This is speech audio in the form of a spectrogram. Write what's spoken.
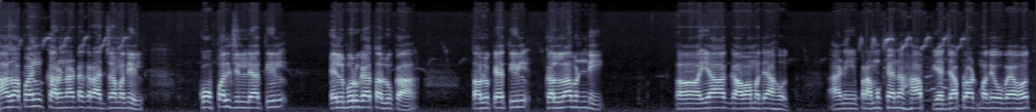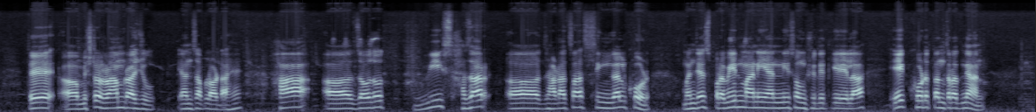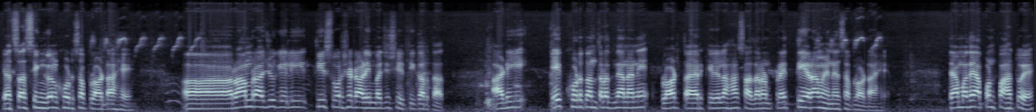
आज आपण कर्नाटक राज्यामधील कोपल जिल्ह्यातील एलबुर्गा तालुका तालुक्यातील कल्लाबंडी या गावामध्ये आहोत. आणि प्रामुख्यानं हा या ज्या प्लॉटमध्ये उभे आहोत ते मिस्टर राम राजू यांचा प्लॉट आहे. हा जवळजवळ वीस हजार झाडाचा सिंगल खोड म्हणजेच प्रवीण माने यांनी संशोधित केलेला एक खोड तंत्रज्ञान याचा सिंगल खोडचा प्लॉट आहे. रामराजू गेली तीस वर्ष डाळिंबाची शेती करतात. आणि एक खोड तंत्रज्ञानाने प्लॉट तयार केलेला हा साधारणपणे तेरा महिन्याचा प्लॉट आहे. त्यामध्ये आपण पाहतोय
